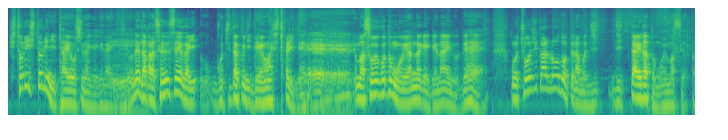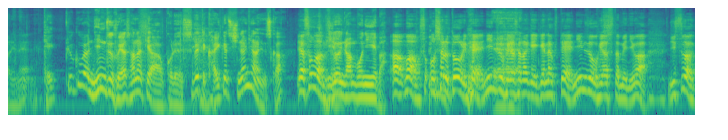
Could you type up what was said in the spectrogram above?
一人一人に対応しなきゃいけないんですよね、だから先生がご自宅に電話したりね、まあ、そういうこともやんなきゃいけないのでこの長時間労働っていうのはもう実態だと思いますやっぱりね。結局は人数増やさなきゃこれすべて解決しないんじゃないですか？いやそうなんです非常に乱暴に言えば。あ、まあ、おっしゃる通りで、人数増やさなきゃいけなくて、人数を増やすためには実は処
